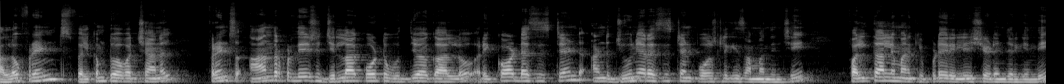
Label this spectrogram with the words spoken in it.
Hello friends welcome to our channel. Friends Andhra Pradesh జిల్లా court ఉద్యోగాల్లో record assistant and junior assistant పోస్టులకి సంబంధించి ఫలితాలని మనకి ఇప్పుడే రిలీజ్ చేయడం జరిగింది.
